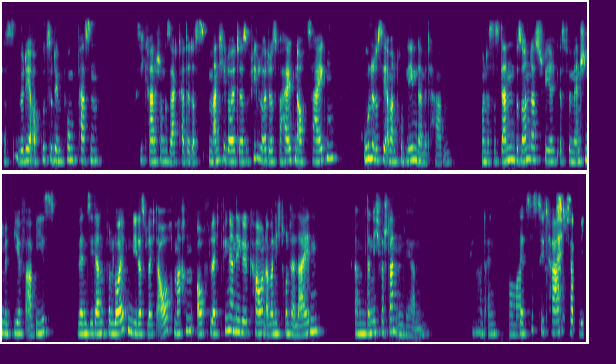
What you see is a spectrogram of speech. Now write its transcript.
Das würde ja auch gut zu dem Punkt passen, was ich gerade schon gesagt hatte, dass manche Leute, also viele Leute das Verhalten auch zeigen, ohne dass sie aber ein Problem damit haben. Und dass es dann besonders schwierig ist für Menschen mit BFABs, wenn sie dann von Leuten, die das vielleicht auch machen, auch vielleicht Fingernägel kauen, aber nicht drunter leiden, ähm, dann nicht verstanden werden. Genau, und ein oh letztes Zitat. Ich hab mich,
